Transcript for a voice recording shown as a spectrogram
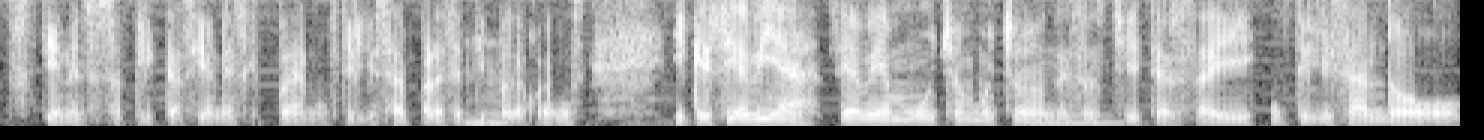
pues, tienen sus aplicaciones que pueden utilizar para ese tipo Ujú. de juegos, y que sí había, sí había mucho, mucho de esos Mm. cheaters ahí utilizando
